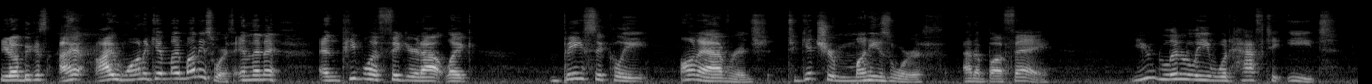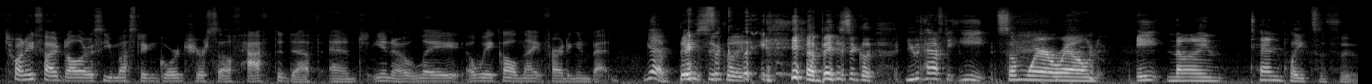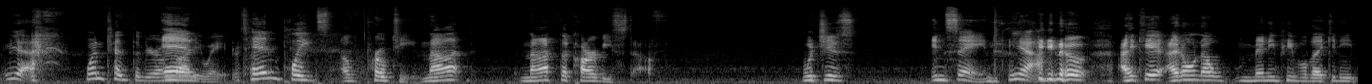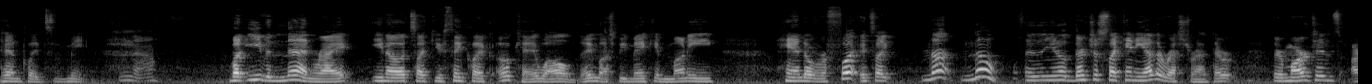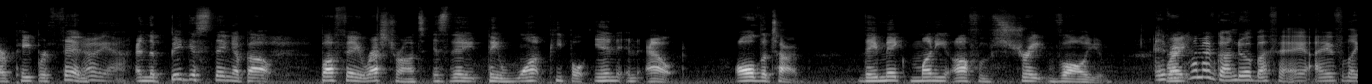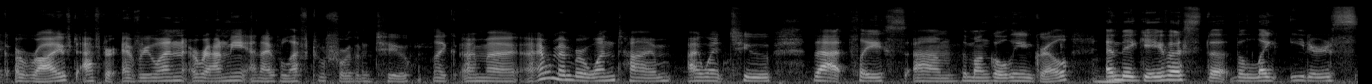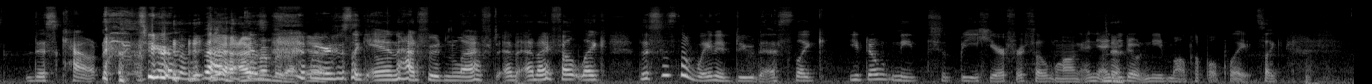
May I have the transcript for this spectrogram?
You know, because I I want to get my money's worth, and then I, and people have figured out like basically on average to get your money's worth at a buffet, you literally would have to eat. Twenty-five dollars, you must engorge yourself half to death, and you know, lay awake all night farting in bed. Yeah, basically, Basically. yeah, basically, you'd have to eat somewhere around eight, nine, ten plates of food. Yeah, one tenth of your own and body weight, or something. ten plates of protein, not not the carby stuff, which is insane. Yeah. you know, I can't. I don't know many people that can eat ten plates of meat. No, But even then, right? You know, it's like you think like, okay, well, they must be making money hand over foot. It's like, no, no. You know, they're just like any other restaurant. Their their margins are paper thin. Oh, yeah. And the biggest thing about buffet restaurants is they they want people in and out all the time. They make money off of straight volume. Every Right. time I've gone to a buffet, I've like arrived after everyone around me, and I've left before them too. Like I'm, uh, I remember one time I went to that place, um, the Mongolian Grill, Mm-hmm. and they gave us the the light eaters discount. Do you remember that? Yeah, I remember that, We were just like in, had food and left, and and I felt like this is the way to do this. Like you don't need to be here for so long, and, and Yeah. you don't need multiple plates. Like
